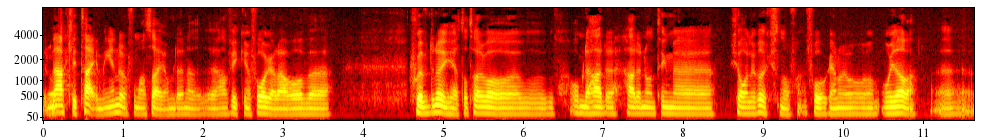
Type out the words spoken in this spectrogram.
Märklig timing ändå får man säga om det nu. Han fick en fråga där av uh, Skövde Nyheter tror jag det var uh, om det hade, hade någonting med Charlie Röksner-frågan att, att göra. Uh,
